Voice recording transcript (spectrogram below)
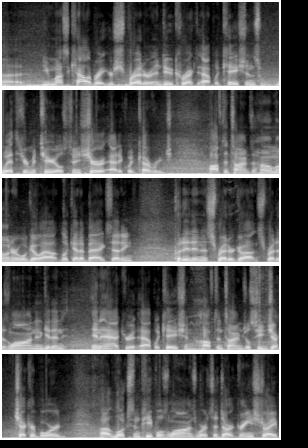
uh, you must calibrate your spreader and do correct applications with your materials to ensure adequate coverage. Oftentimes a homeowner will go out, look at a bag setting, put it in a spreader, go out and spread his lawn and get an inaccurate application. Oftentimes you'll see checkerboard uh, looks in people's lawns where it's a dark green stripe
